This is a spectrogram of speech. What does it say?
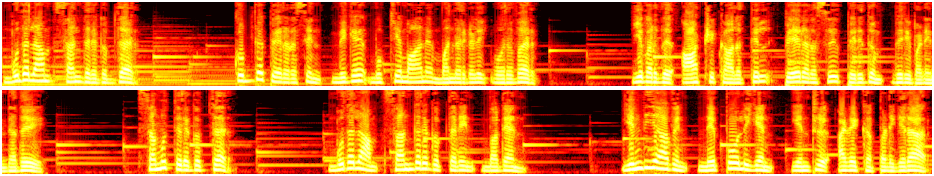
முதலாம் சந்திரகுப்தர். குப்த பேரரசின் மிக முக்கியமான மன்னர்களில் ஒருவர். இவரது ஆட்சி காலத்தில் பேரரசு பெரிதும் விரிவடைந்தது. சமுத்திரகுப்தர். முதலாம் சந்திரகுப்தரின் மகன். இந்தியாவின் நெப்போலியன் என்று அழைக்கப்படுகிறார்.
